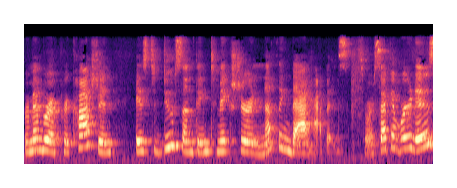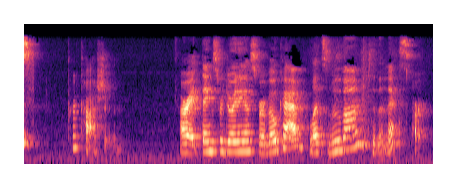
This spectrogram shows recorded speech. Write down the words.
Remember, a precaution is to do something to make sure nothing bad happens. So our second word is precaution. All right, thanks for joining us for vocab. Let's move on to the next part.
